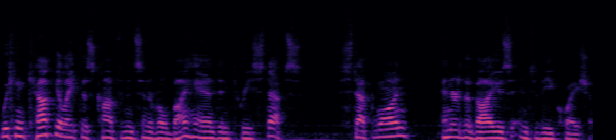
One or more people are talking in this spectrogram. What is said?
We can calculate this confidence interval by hand in three steps. Step 1, enter the values into the equation.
